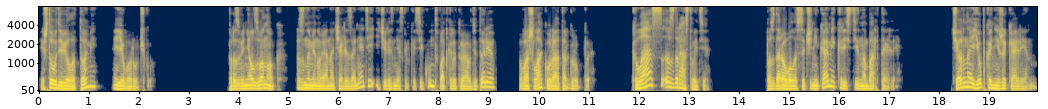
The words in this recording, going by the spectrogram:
и, что удивило Томми, его ручку. Прозвенел звонок, знаменуя о начале занятий, и через несколько секунд в открытую аудиторию вошла куратор группы. «Класс, здравствуйте!» Поздоровалась с учениками Кристина Бартелли. Черная юбка ниже колен,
